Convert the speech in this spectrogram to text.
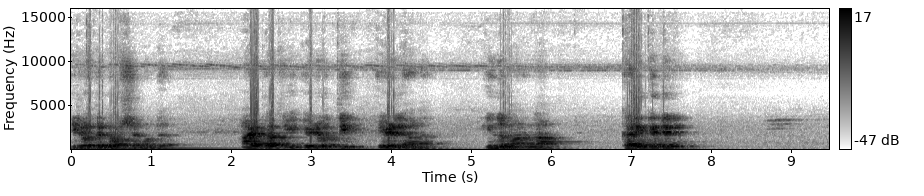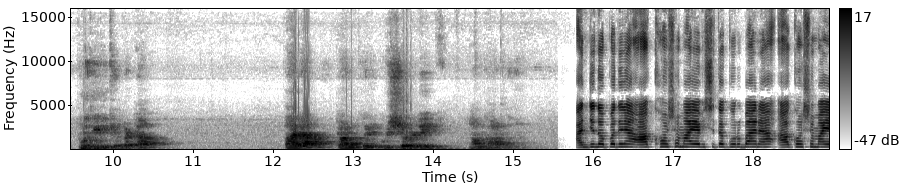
ഇരുപത്തെട്ട് വർഷം കൊണ്ട് ആയിരത്തി തൊള്ളായിരത്തി എഴുപത്തി ഏഴിലാണ് ഇന്ന് കാണുന്ന കരിങ്കല്ലിൽ പൂർത്തീകരിക്കപ്പെട്ട പല ടൺ കുരിശുപള്ളി നാം മുപ്പതിന് ആഘോഷമായ വിശുദ്ധ കുർബാന ആഘോഷമായ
